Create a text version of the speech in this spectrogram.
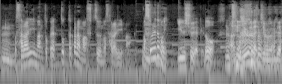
うん。サラリーマンとかやっとったから、まあ普通のサラリーマン。まあそれでも優秀やけど、あの言うな、自分で。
